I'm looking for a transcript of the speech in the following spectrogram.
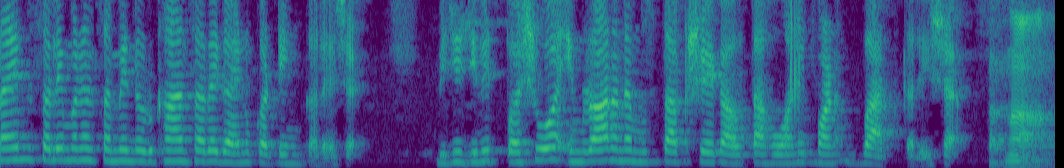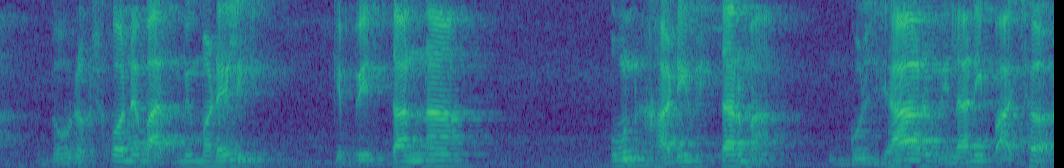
નઈમ સલીમ અને સમીર નૂર ખાન સાથે ગાયનું કટિંગ કરે છે. બીજી જીવિત પશુઓ ઇમરાન અને મુસ્તાક શેખ આવતા હોવાની પણ વાત કરી છે. ગૌરક્ષકોને બાતમી મળેલી કે ભેસ્તાનના ઊન ખાડી વિસ્તારમાં ગુલઝાર વિલાની પાછળ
